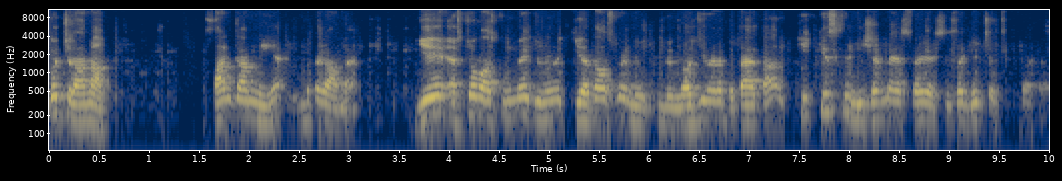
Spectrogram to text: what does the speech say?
को चलाना आसान काम नहीं है हिम्मत काम है। ये एस्ट्रो वास्तु में जिन्होंने किया था उसमें न्यूरोलॉजी मैंने बताया था कि किस कंडीशन में एस का गेट चल सकता है।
